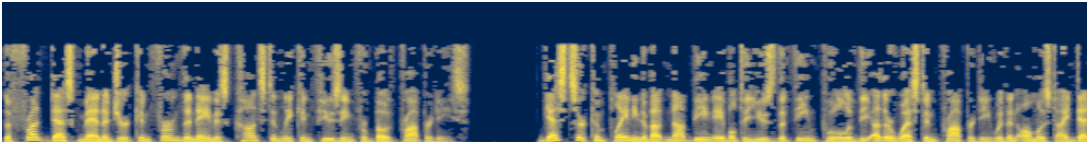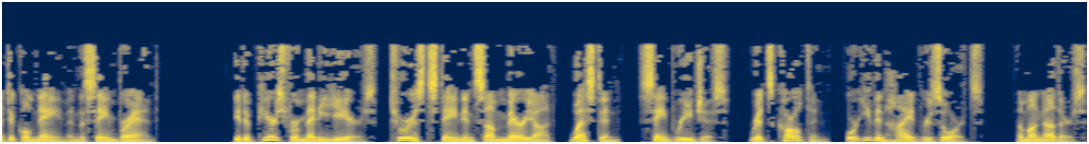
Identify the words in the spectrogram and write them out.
The front desk manager confirmed the name is constantly confusing for both properties. Guests are complaining about not being able to use the theme pool of the other Westin property with an almost identical name and the same brand. It appears for many years, tourists staying in some Marriott, Westin, St. Regis, Ritz-Carlton, or even Hyatt resorts, among others,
